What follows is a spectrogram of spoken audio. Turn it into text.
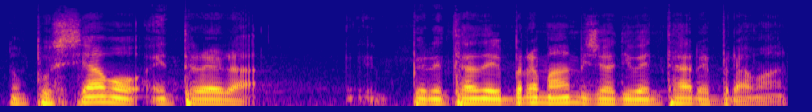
non possiamo entrare là. Per entrare nel Brahman bisogna diventare Brahman.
